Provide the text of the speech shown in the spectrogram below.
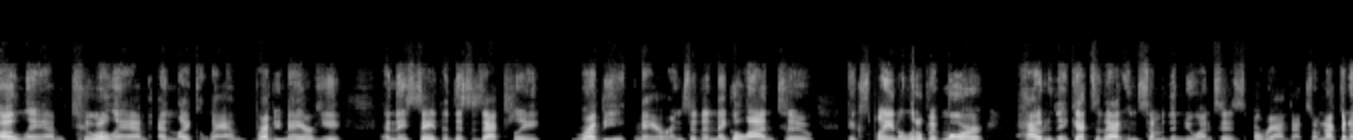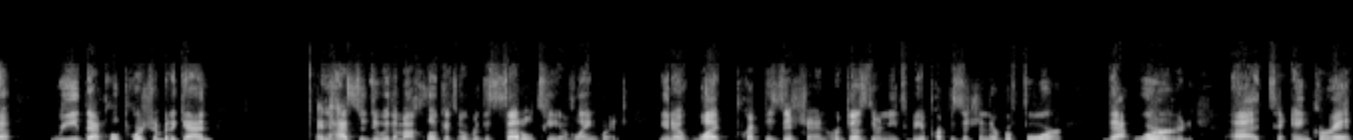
a lamb to a lamb and like lamb. Rabbi Meir, he, and they say that this is actually Rabbi Meir. And so then they go on to explain a little bit more how do they get to that and some of the nuances around that. So I'm not going to read that whole portion, but again, it has to do with the machlokets over the subtlety of language. You know, what preposition or does there need to be a preposition there before that word uh, to anchor it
